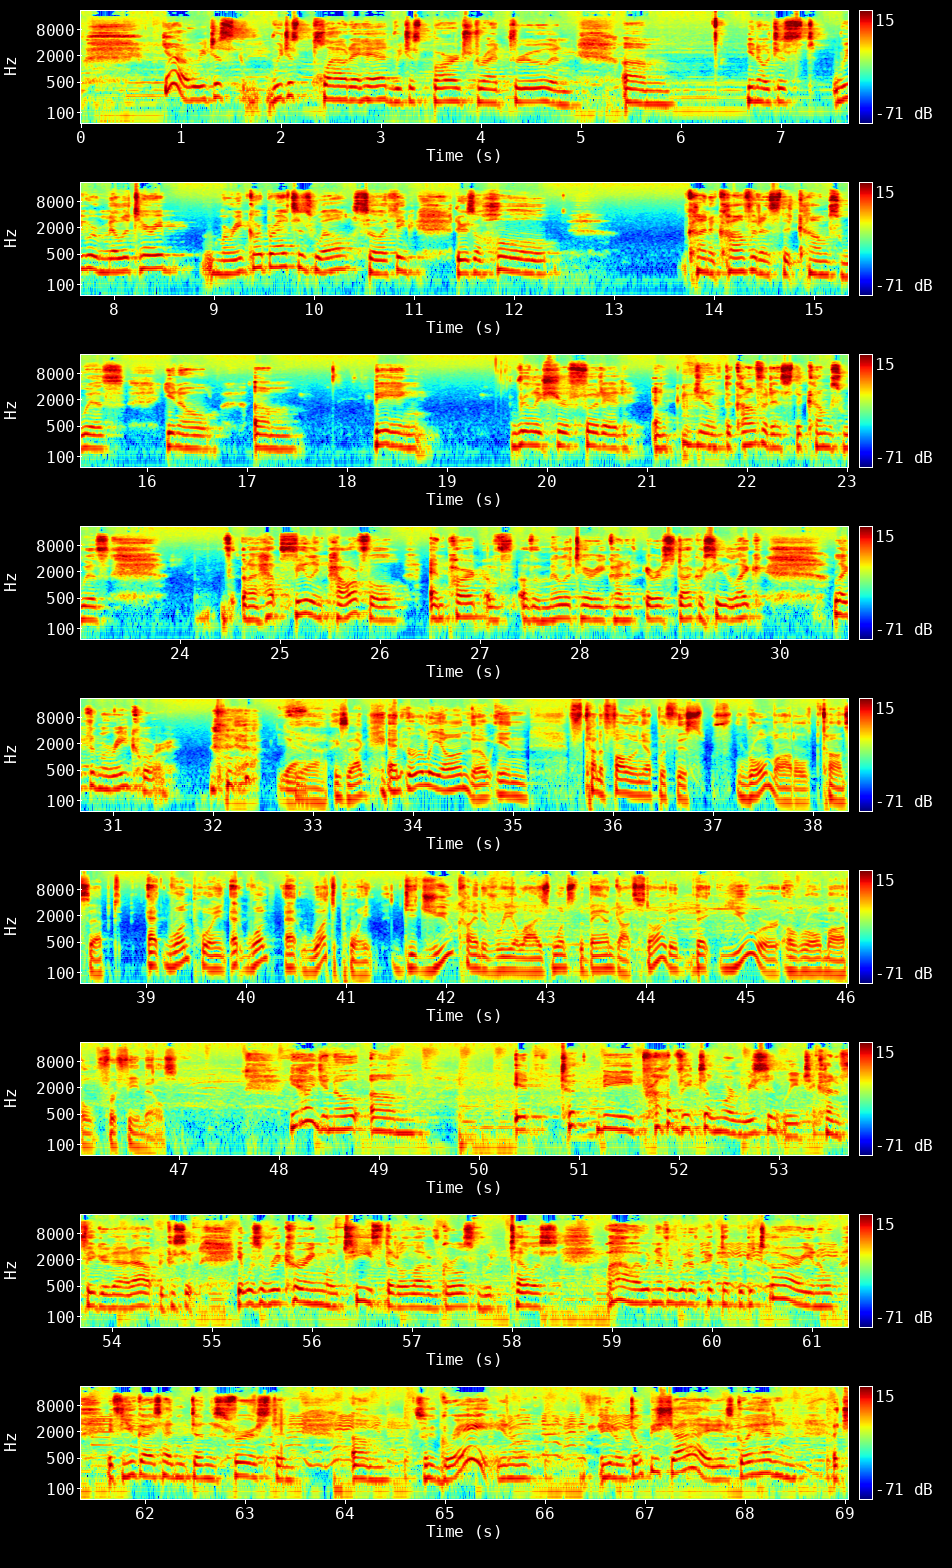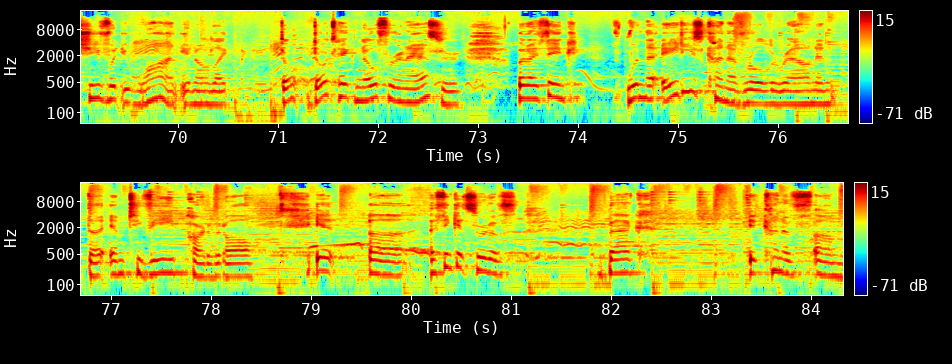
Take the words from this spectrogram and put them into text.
yeah, we just we just plowed ahead. We just barged right through, and um, you know, just we were military Marine Corps brats as well. So I think there's a whole kind of confidence that comes with, you know, um, being really sure-footed, and you know, the confidence that comes with uh, have, feeling powerful and part of, of a military kind of aristocracy, like like the Marine Corps. Yeah. Yeah. exactly. And early on, though, in f- kind of following up with this f- role model concept, at one point, at one, at what point did you kind of realize once the band got started that you were a role model for females? Yeah, you know, um, it took me probably till more recently to kind of figure that out because it it was a recurring motif that a lot of girls would tell us, "Wow, I would never would have picked up a guitar, you know, if you guys hadn't done this first." And um, so great, you know, you know, don't be shy. Just go ahead and achieve what you want. You know, like don't don't take no for an answer. But I think when the 80s kind of rolled around and the MTV part of it all, it uh, I think it sort of back, it kind of um,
